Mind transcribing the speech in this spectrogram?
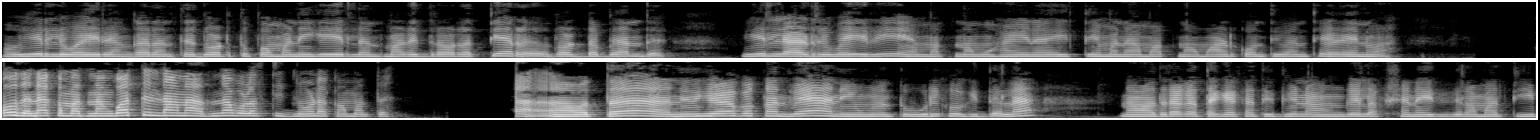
ಇರ್ಲಿ ವೈರಿ ಹಂಗಾರಂತೆ ದೊಡ್ಡ ತುಪ್ಪ ಮನೆಗೆ ಇರ್ಲಿ ಅಂತ ಮಾಡಿದ್ರು ಅವ್ರು ಅತ್ತಿಯಾರ ದೊಡ್ಡ ಅಂದು ಇರ್ಲಿ ಆಡ್ರಿ ವೈರಿ ಮತ್ತು ನಮ್ಮ ಹೈನ ಐತಿ ಮನೆ ಮತ್ತು ನಾವು ಮಾಡ್ಕೊತೀವಿ ಅಂತ ಹೇಳೇನ್ವ. ಹೌದನಕ್ಕ ಮತ್ತೆ ನಂಗೆ ಗೊತ್ತಿಲ್ಲ ನಾನು ಅದನ್ನ ಬಳಸ್ತಿದ್ದು ನೋಡಕ್ಕ ಮತ್ತೆ. ಅವತ್ತ ನಿನ್ಗೆ ಹೇಳ್ಬೇಕಂದ್ರೆ ನೀವು ಊರಿಗೆ ಹೋಗಿದ್ದಲ್ಲ. ನಾವು ಅದ್ರಾಗ ತೆಗ್ಯಾಕತ್ತಿದ್ವಿ ನಮಗೆ ಲಕ್ಷಣ ಇದ್ದಿದ್ದಿಲ್ಲ ಮತ್ತು ಈ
